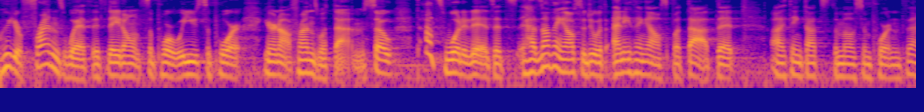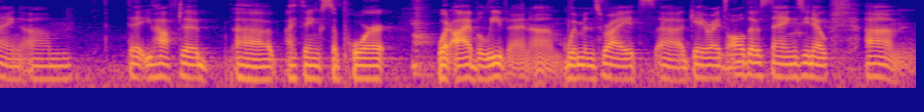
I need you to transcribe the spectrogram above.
who you're friends with. If they don't support what you support, you're not friends with them. So that's what it is. It's, it has nothing else to do with anything else but that. That I think that's the most important thing. Um, that you have to, uh, I think, support what I believe in, um, women's rights, uh, gay rights, all those things, you know. Um,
